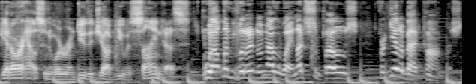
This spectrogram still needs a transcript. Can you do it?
get our house in order and do the job you've assigned us. Well, let me put it another way. Let's suppose forget about Congress.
